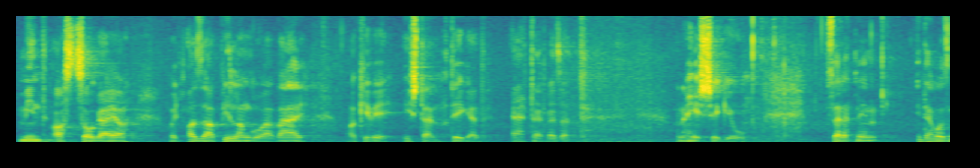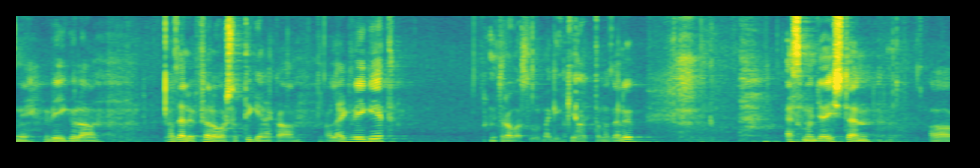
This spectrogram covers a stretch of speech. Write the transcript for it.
mind azt szolgálja, hogy azzal pillangóvá válj, akivé Isten téged eltervezett. A nehézség jó. Szeretném idehozni végül a, az előbb felolvasott igének a, a legvégét, amit ravaszul megint kihagytam az előbb. Ezt mondja Isten a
